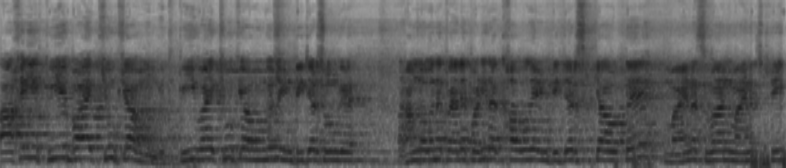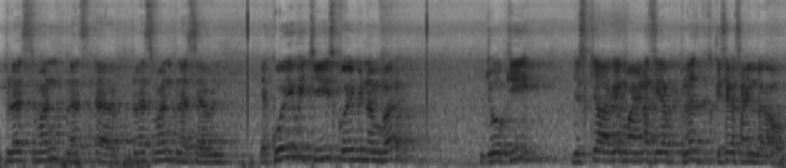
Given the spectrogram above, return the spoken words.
आखिर ये पी बाय क्यू क्या होंगे? तो पी बाय क्यू क्या होंगे? तो इंटीजर्स होंगे। और हम लोगों ने पहले पढ़ी रखा होगा इंटीजर्स क्या होते हैं? Minus one minus three plus one plus plus one plus seven या कोई भी चीज़, कोई भी नंबर जो कि जिसके आगे माइनस या प्लस किसी का साइन लगा हो।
